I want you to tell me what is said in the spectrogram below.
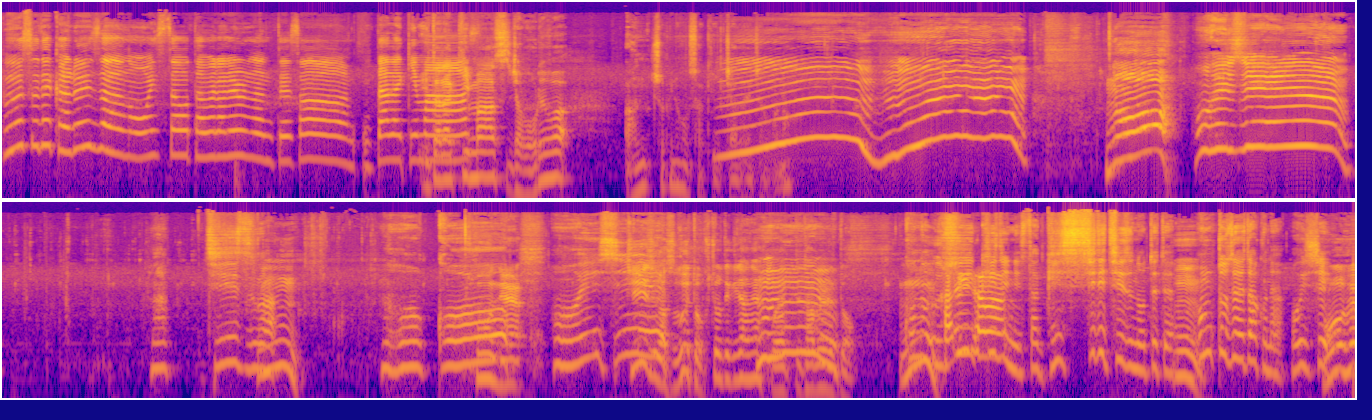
ブースで軽井沢の美味しさを食べられるなんてさいただきます。いただきます。じゃあ俺はアンチョビの方先ういっちゃうんでいいかーん。うーん。な。あ美味しいまチーズあ。がうん。濃そうね。厚美味しいチーズがすごい特徴的だね。こうやって食べると。このうん薄い生地にさぎっしりチーズ乗ってて、うんほんと贅沢ね美味しいおいしい。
